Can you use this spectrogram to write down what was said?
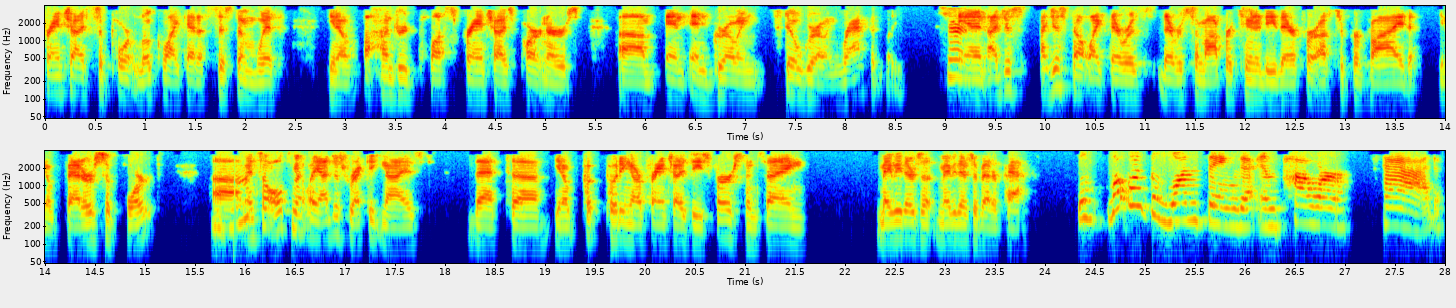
franchise support look like at a system with, you know, a hundred plus franchise partners um, and and growing, still growing rapidly? Sure. And I just I just felt like there was there was some opportunity there for us to provide you know better support. Mm-hmm. Um, and so ultimately, I just recognized that uh, you know put, putting our franchisees first and saying maybe there's a maybe there's a better path. Well, what was the one thing that Empower had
